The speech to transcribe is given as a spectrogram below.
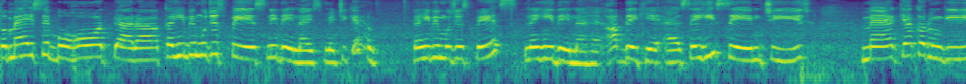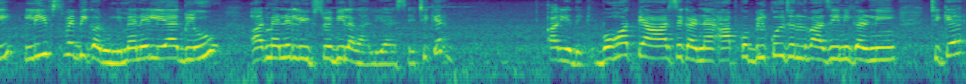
तो मैं इसे बहुत प्यारा, कहीं भी मुझे स्पेस नहीं देना है इसमें, ठीक है? कहीं भी मुझे स्पेस नहीं देना है। अब देखिए, ऐसे ही सेम चीज़ मैं क्या करूँगी? लीव्स पे भी करूँगी। मैंने लिया ग्लू और मैंने लीव्स पे भी लगा लिया ऐसे, ठीक है? और ये देखिए, बहुत प्यार से करना है। आपको बिल्कुल जल्दबाजी नहीं करनी, ठीक है?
